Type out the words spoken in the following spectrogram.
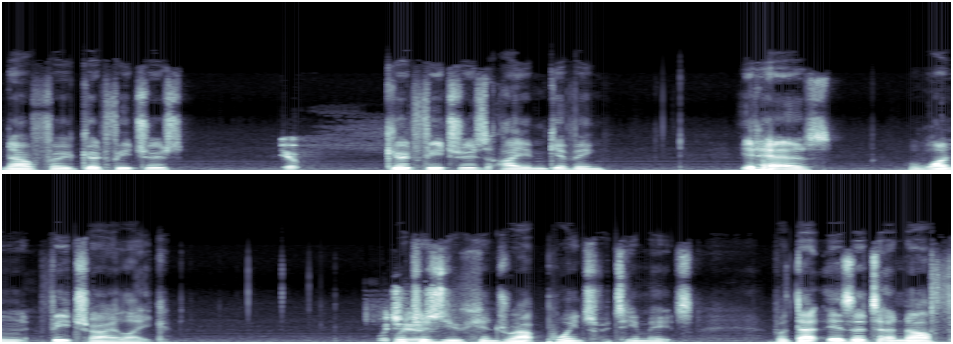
Now for good features. Yep. Good features I am giving. It has one feature I like, Which, which is, is you can drop points for teammates. But that isn't enough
